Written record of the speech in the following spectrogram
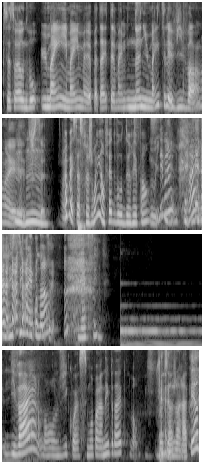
que ce soit au niveau humain et même euh, peut-être même non humain, tu sais, le vivant, tout ça. Ah ben ça se rejoint en fait vos deux réponses. Oui. C'est vrai? Ouais, ici maintenant. Merci. L'hiver, bon, on le vit quoi, six mois par année peut-être? Bon, j'exagère à peine.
